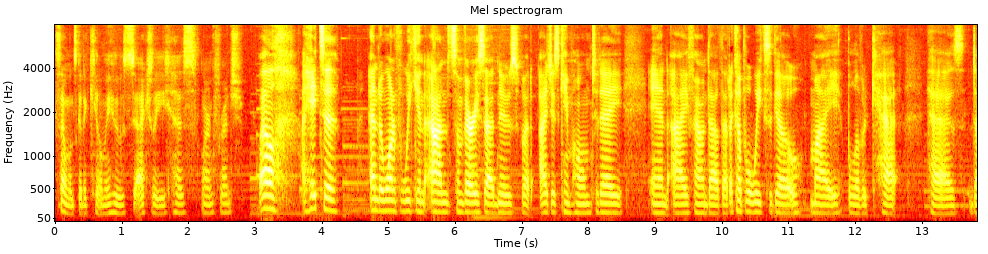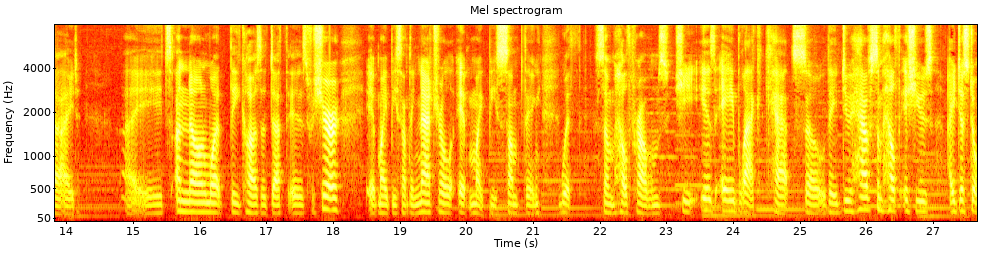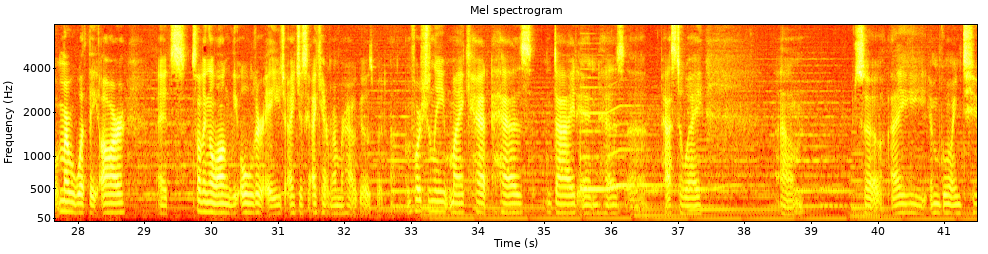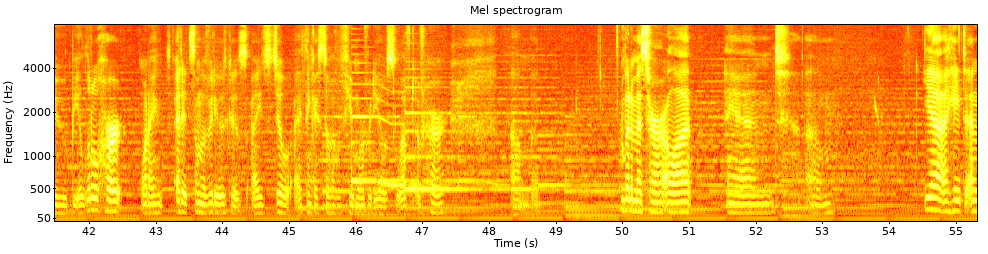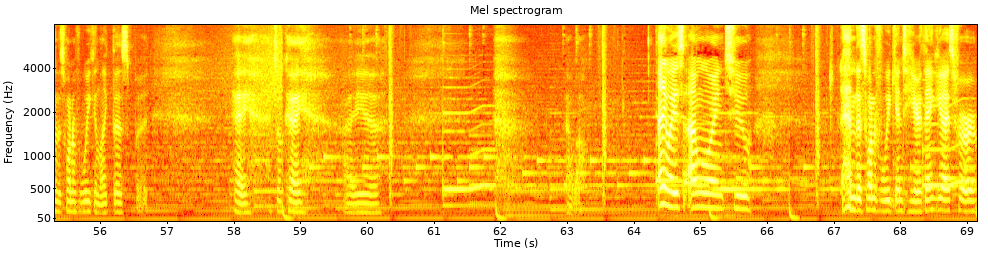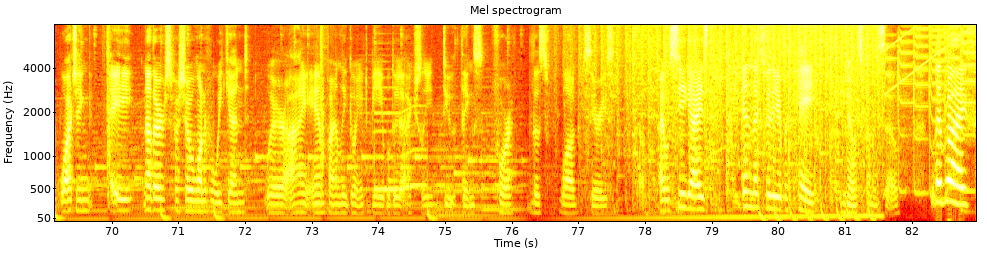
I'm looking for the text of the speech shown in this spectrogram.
Someone's gonna kill me who actually has learned French. Well, I hate to end a wonderful weekend on some very sad news, but I just came home today and I found out that a couple weeks ago my beloved cat has died. I, it's unknown what the cause of death is for sure. It might be something natural, it might be something with some health problems. She is a black cat, so they do have some health issues. I just don't remember what they are. It's something along the older age. I just I can't remember how it goes, but uh, unfortunately, my cat has died and has uh, passed away. Um, so I am going to be a little hurt when I edit some of the videos because I still I think I still have a few more videos left of her. Um, but I'm gonna miss her a lot, and um, yeah, I hate to end this wonderful weekend like this, but hey, it's okay. I uh, oh well. Anyways, I'm going to end this wonderful weekend here. Thank you guys for watching a, another special wonderful weekend where I am finally going to be able to actually do things for this vlog series. So I will see you guys in the next video, but hey, you know it's coming, so live life!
